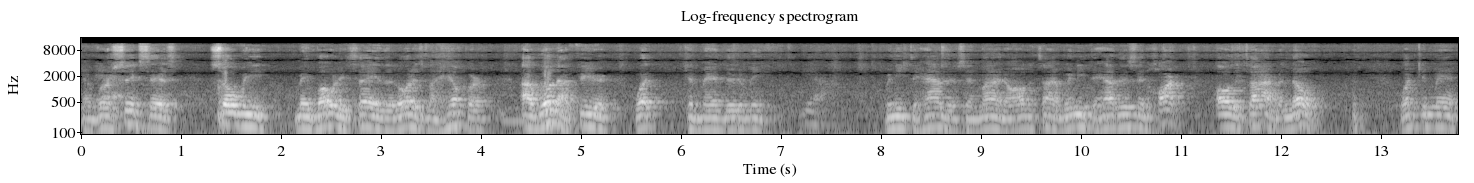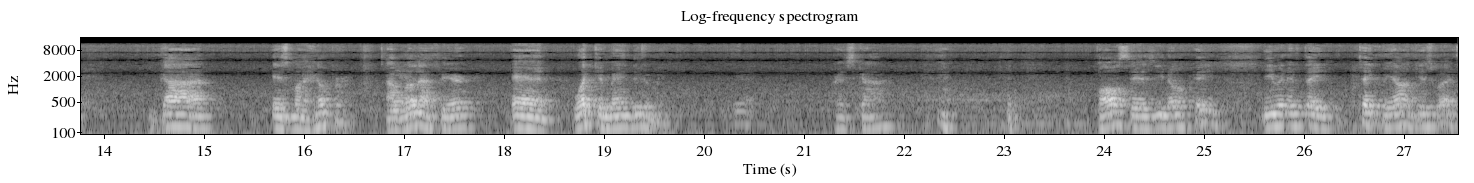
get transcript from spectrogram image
And verse 6 says, So we may boldly say, The Lord is my helper. I will not fear what can man do to me. Yeah. We need to have this in mind all the time. We need to have this in heart all the time and know what can man, God is my helper. I will not fear. And what can man do to me? Yeah. Praise God. Paul says, you know, hey, even if they take me out, guess what?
